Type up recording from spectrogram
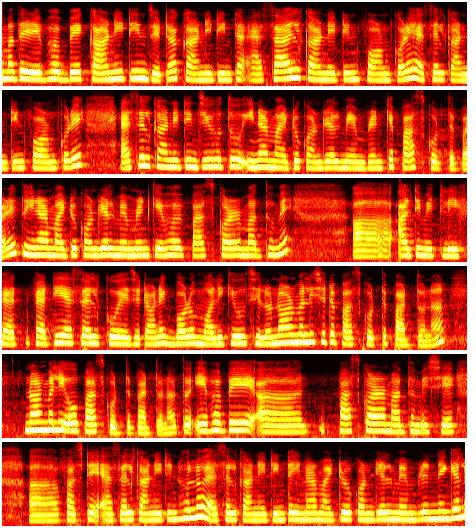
আমাদের এভাবে কার্নিটিন যেটা কার্নিটিনটা অ্যাসাইল কার্নিটিন ফর্ম করে অ্যাসেল কার্নিটিন ফর্ম করে অ্যাসেল কার্নিটিন যেহেতু ইনার মাইটোকন্ড্রিয়াল মেমব্রেনকে পাস করতে পারে, তো ইনার মাইটোকন্ড্রিয়াল মেমব্রেনকে এভাবে পাস করার মাধ্যমে ultimately fat fatty acyl CoA যেটা অনেক বড় মলিকিউল ছিল নর্মালি সেটা পাস করতে পারতো না। নর্মালি ও পাস করতে পারতো না। তো এভাবে পাস করার মাধ্যমে সে ফার্স্টে অ্যাসেল কার্নিটিন হলো। অ্যাসেল কার্নিটিনটা ইনার মাইট্রোকন্ড্রিয়াল মেমব্রেনে গেল।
